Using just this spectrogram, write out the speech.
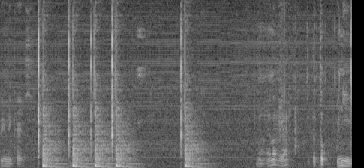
seperti ini guys nah enak ya diketuk bunyi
